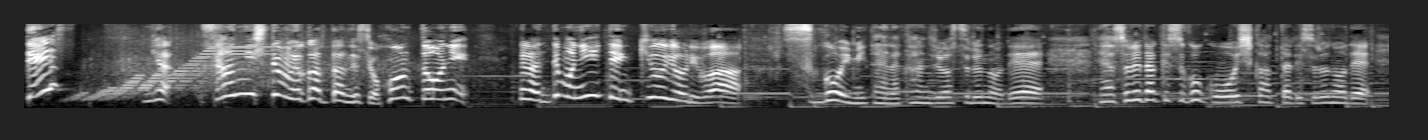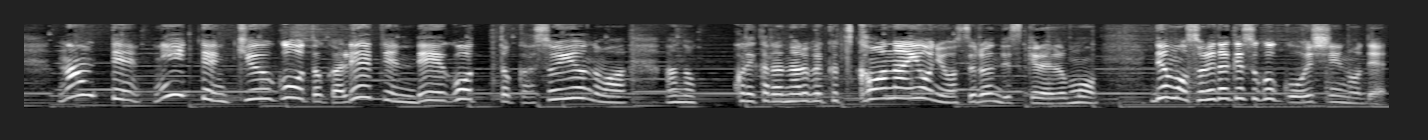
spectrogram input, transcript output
です。いや、3にしてもよかったんですよ、本当に。だから、でも2.9よりは、すごいみたいな感じはするのでいやそれだけすごく美味しかったりするので何点2.95とか0.05とかそういうのはあのこれからなるべく使わないようにはするんですけれどもでもそれだけすごく美味しいので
